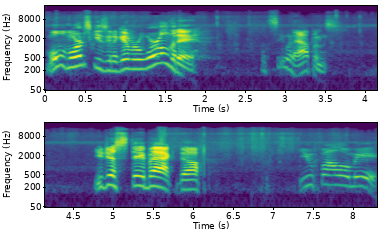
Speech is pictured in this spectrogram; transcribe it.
Mobile Mortske's going to give her a whirl today. Let's see what happens. You just stay back, Duff. You follow me.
